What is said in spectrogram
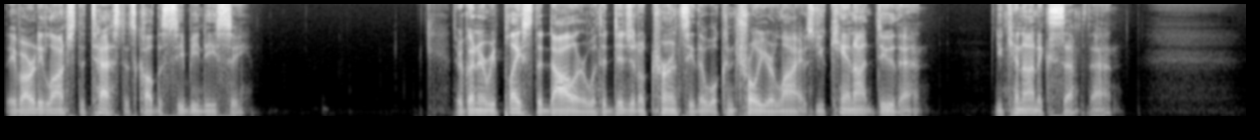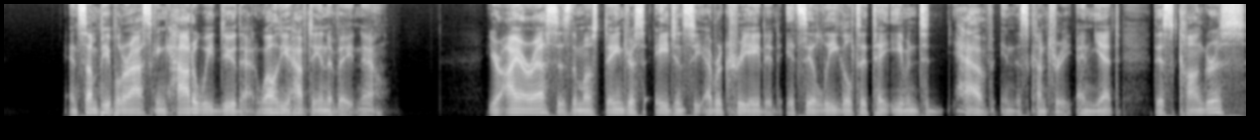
they've already launched the test. It's called the CBDC. They're going to replace the dollar with a digital currency that will control your lives. You cannot do that. You cannot accept that. And some people are asking, how do we do that? Well, you have to innovate now. Your IRS is the most dangerous agency ever created. It's illegal to take, even to have in this country. And yet, this Congress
